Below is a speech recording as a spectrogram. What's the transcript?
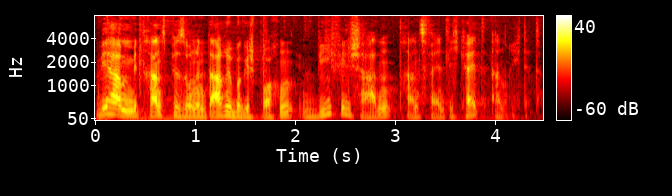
Wir haben mit Transpersonen darüber gesprochen, wie viel Schaden Transfeindlichkeit anrichtet.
